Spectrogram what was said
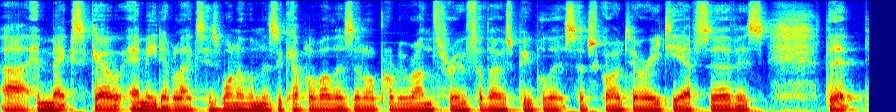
uh, in Mexico. MEXX is one of them. There's a couple of others that I'll probably run through for those people that subscribe to our ETF service. That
